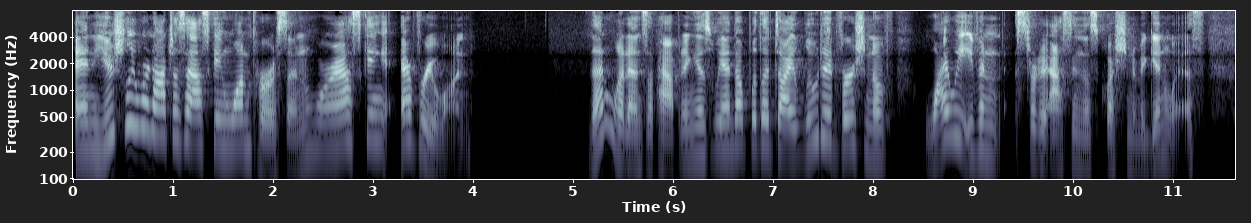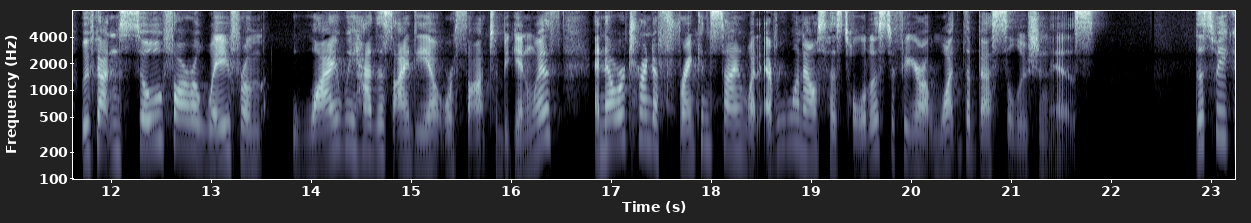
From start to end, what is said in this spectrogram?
And usually we're not just asking one person, we're asking everyone. Then what ends up happening is we end up with a diluted version of why we even started asking this question to begin with. We've gotten so far away from why we had this idea or thought to begin with, and now we're trying to Frankenstein what everyone else has told us to figure out what the best solution is. This week,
